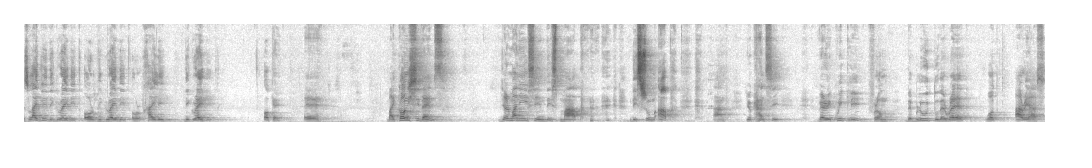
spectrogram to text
slightly degraded or degraded or highly degraded. Okay. Uh, by coincidence, Germany is in this map, this zoom up, and you can see very quickly from the blue to the red what areas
